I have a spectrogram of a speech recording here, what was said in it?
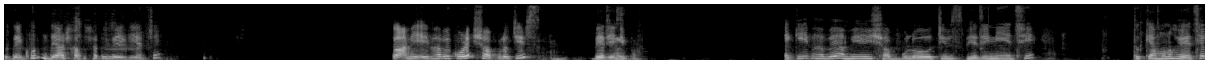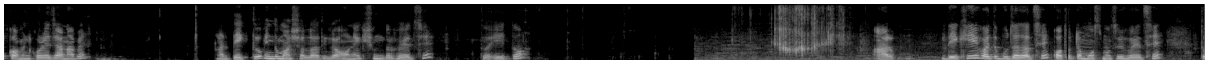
তো দেখুন, দেওয়ার সাথে সাথে হয়ে গিয়েছে। তো আমি এইভাবে করে সবগুলো চিপস ভেজে নিব। একইভাবে আমি সবগুলো চিপস ভেজে নিয়েছি। তো কেমন হয়েছে কমেন্ট করে জানাবেন। আর দেখতেও কিন্তু মশাল্লা দিলে অনেক সুন্দর হয়েছে। তো এই তো। আর দেখেই হয়তো বোঝা যাচ্ছে কতটা মসমসে হয়েছে। তো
